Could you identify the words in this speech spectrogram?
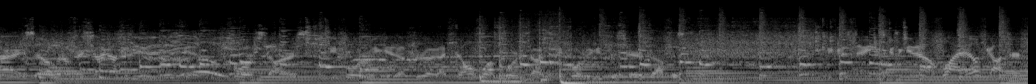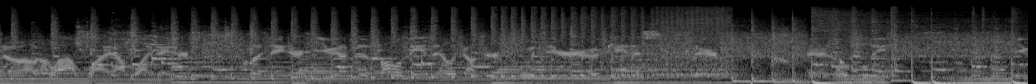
Alright, so what I'm gonna try not to do is get four stars before we get up the road. I don't want four stars before we get to the sheriff's office. Because Danger's gonna get out and fly a helicopter. No, I'll, I'll fly, I'll fly Danger. But Danger, you have to follow me in the helicopter with your uh, Canis there. And hopefully you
